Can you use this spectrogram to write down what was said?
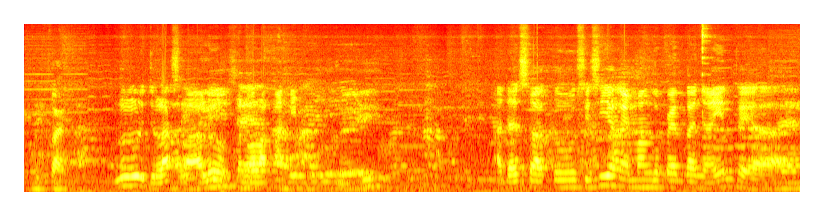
Bukan. lu, lu jelas lah lu menolak anim ada suatu sisi yang emang gue pengen tanyain kayak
